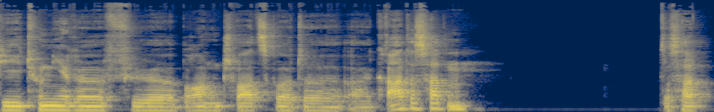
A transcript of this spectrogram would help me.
die Turniere für Braun- und Schwarzgurte äh, gratis hatten. Das hat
